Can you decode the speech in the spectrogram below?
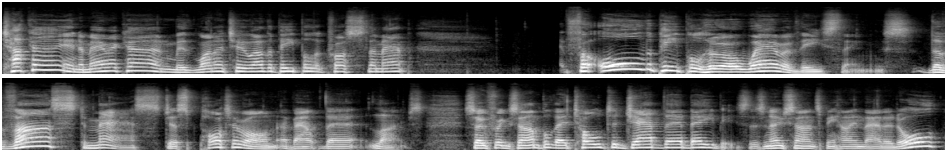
Tucker in America and with one or two other people across the map for all the people who are aware of these things, the vast mass just potter on about their lives. So, for example, they're told to jab their babies. There's no science behind that at all.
